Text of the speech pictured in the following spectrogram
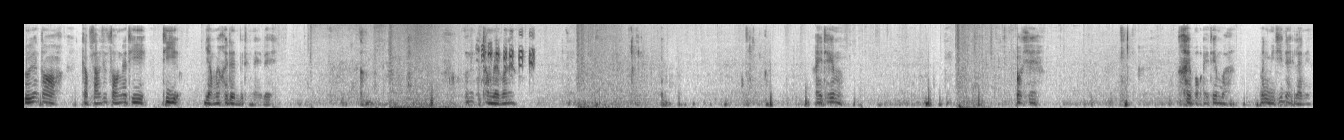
ลุยกันต่อกับ 32 นาทีที่ยังไม่ค่อยเดินไปถึงไหนเลยนี่กู ทำอะไรบ้างไอเทม โอเค ใครบอกไอเทมวะ มันมีที่ไหนล่ะเนี่ย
